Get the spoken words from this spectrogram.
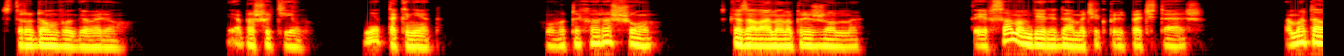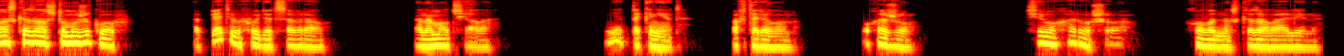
С трудом выговорил. Я пошутил. Нет так нет. «Вот и хорошо», — сказала она напряженно. «Ты в самом деле дамочек предпочитаешь?» А Матала сказал, что мужиков. Опять, выходит, соврал. Она молчала. «Нет так нет», — повторил он. «Ухожу». «Всего хорошего», — холодно сказала Алина.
